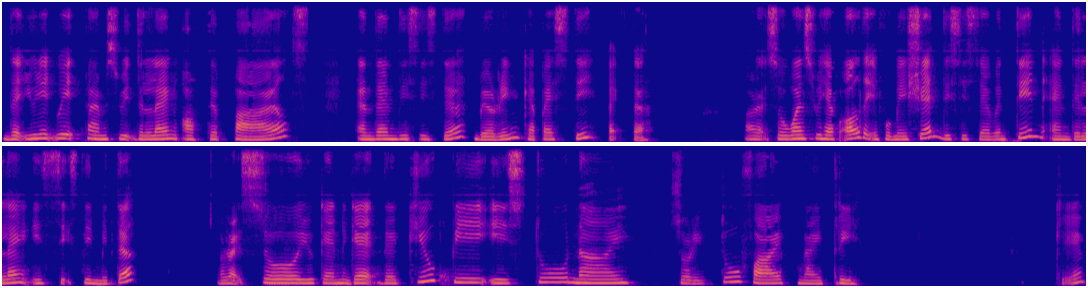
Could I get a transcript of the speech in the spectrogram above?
The unit weight times with the length of the piles. And then this is the bearing capacity factor. Alright, so once we have all the information, this is 17 and the length is 16 meter. Alright, so you can get the QP is 29, sorry, 2593. Okay.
